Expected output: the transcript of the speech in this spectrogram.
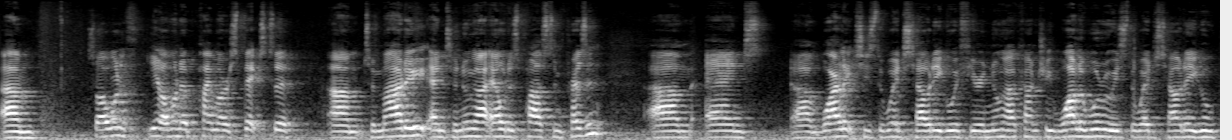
Um, so I want to yeah I want to pay my respects to um, to Martu and to Noongar elders past and present um, and um, Warlich is the wedge-tailed eagle if you're in Noongar country. Walawuru is the wedge-tailed eagle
